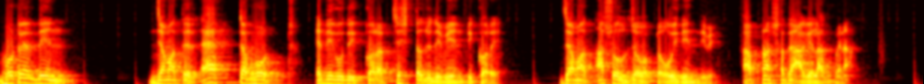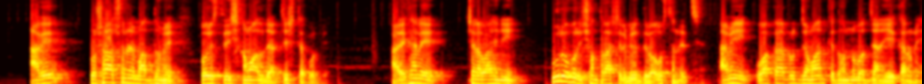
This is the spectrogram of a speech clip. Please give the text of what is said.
ভোটের দিন জামাতের একটা ভোট এদিক ওদিক করার চেষ্টা যদি বিএনপি করে, জামাত আসল জবাবটা ওই দিন দিবে। আপনার সাথে আগে লাগবে না। আগে প্রশাসনের মাধ্যমে পরিস্থিতি সামাল দেওয়ার চেষ্টা করবে। আর এখানে সেনাবাহিনী পুরোপুরি সন্ত্রাসের বিরুদ্ধে ব্যবস্থা নিচ্ছে। আমি ওয়াকারুজ্জামানকে ধন্যবাদ জানাই এই কারণে।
